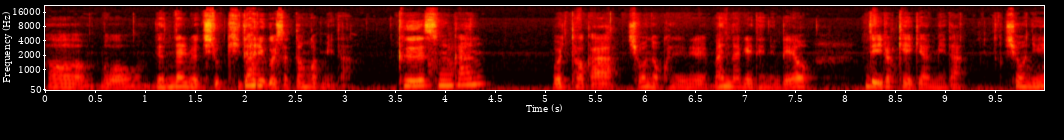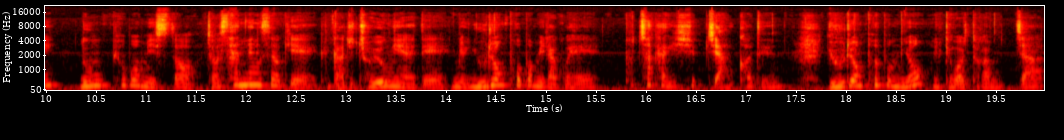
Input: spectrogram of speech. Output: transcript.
어, 뭐 몇 날 며칠 후 기다리고 있었던 겁니다. 그 순간 월터가 쇼 오코넬을 만나게 되는데요. 근데 이렇게 얘기합니다. 쇼니 눈 표범이 있어. 저 산능석에 그러니까 아주 조용해야 돼. 유령 표범이라고 해. 포착하기 쉽지 않거든. 유령 표범용 이렇게 월터가 묻자.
